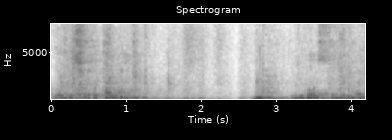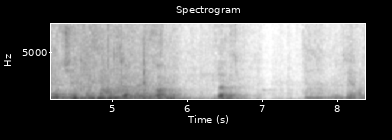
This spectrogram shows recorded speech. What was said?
Колеги, ще питання? Тоді голосуємо. Юрченко за. За. Так, дякую.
